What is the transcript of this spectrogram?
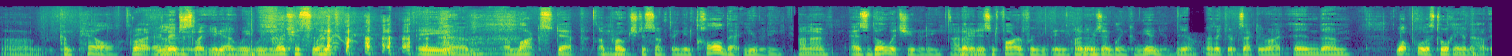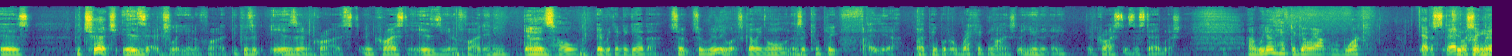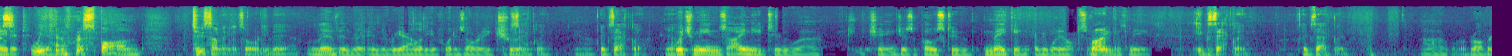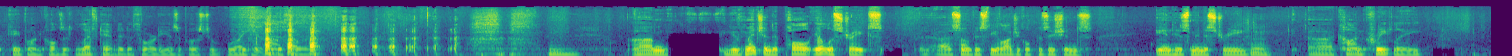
um, compel. Right, we uh, legislate. yeah, we, we legislate a, um, a lockstep approach mm. to something and call that unity. I know. As though it's unity, but it isn't far from anything resembling communion. Yeah, I think you're exactly right. And um, what Paul is talking about is the church is actually unified because it is in Christ, and Christ is unified, and He does hold everything together. So, so really, what's going on is a complete failure by people to recognize the unity that Christ has established. Uh, we don't have to go out and work at establishing this. It. We yeah. can respond to something that's already there. Live in the in the reality of what is already true. Exactly. Yeah. Exactly. Yeah. Which means I need to uh, change as opposed to making everyone else agree right. with me. Exactly. Exactly. Uh, Robert Capon calls it left-handed authority as opposed to right-handed authority. hmm. Um, you've mentioned that Paul illustrates uh, some of his theological positions in his ministry mm. uh, concretely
